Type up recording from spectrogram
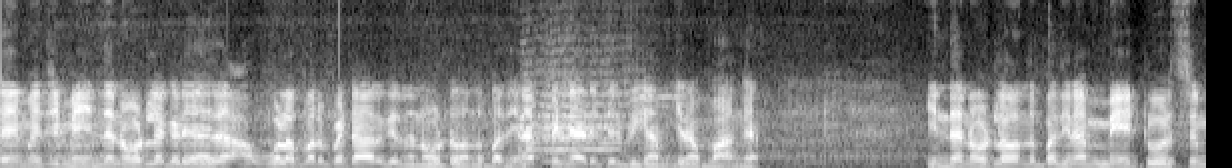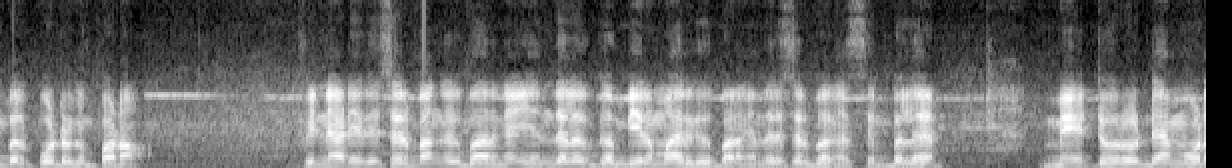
டேமேஜுமே இந்த நோட்டில் கிடையாது. அவ்வளோ பர்ஃபெக்டாக இருக்குது இந்த நோட்டு வந்து பார்த்திங்கன்னா பின்னாடி திருப்பி காமிக்கிறேன். வாங்க. இந்த நோட்டில் வந்து பார்த்திங்கன்னா மேட்டூர் சிம்பிள் போட்டிருக்கும் படம். பின்னாடி ரிசர்வ் பேங்க்கு பாருங்கள் எந்த அளவுக்கு கம்பீரமாக இருக்குது பாருங்கள் இந்த ரிசர்வ் பேங்க் சிம்பிள் மேட்டூர் டேமோட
